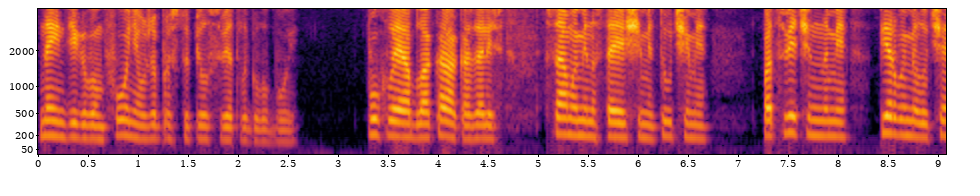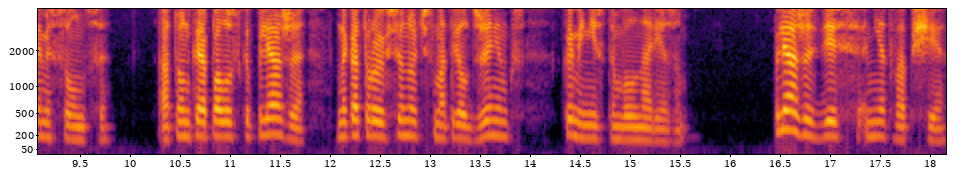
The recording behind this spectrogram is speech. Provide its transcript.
на индиговом фоне уже проступил светло-голубой. Пухлые облака оказались самыми настоящими тучами, подсвеченными первыми лучами солнца, а тонкая полоска пляжа, на которую всю ночь смотрел Дженнингс, каменистым волнорезом. Пляжа здесь нет вообще.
